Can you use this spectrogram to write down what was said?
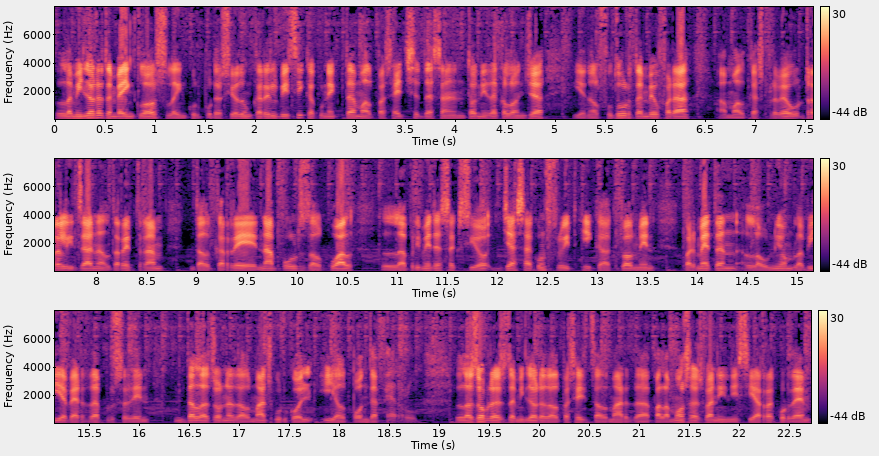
La millora també ha inclòs la incorporació d'un carril bici que connecta amb el passeig de Sant Antoni de Calonja i en el futur també ho farà amb el que es preveu realitzar en el darrer tram del carrer Nàpols, del qual la primera secció ja s'ha construït i que actualment permeten la unió amb la via verda procedent de la zona del Mas Gorgoll i el Pont de Ferro. Les obres de millora del passeig del mar de Palamós es van iniciar, recordem,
